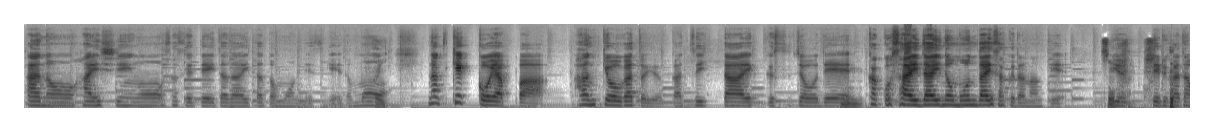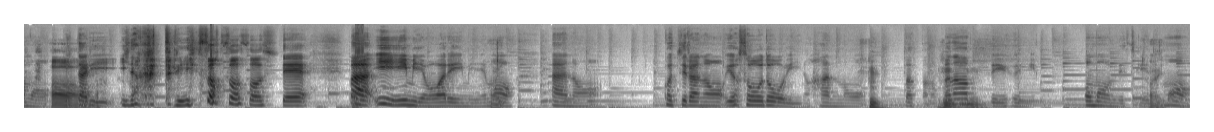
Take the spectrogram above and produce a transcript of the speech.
あの配信をさせていただいたと思うんですけれども、はい。なんか結構やっぱ反響がというか TwitterX 上でうん。過去最大の問題作だなんて言ってる方も いたりいなかったり そうそうそうしてまあい。い意味でも悪い意味でも、あのこちらの予想通りの反応うんだったのかなっていうふうに思うんですけれども、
